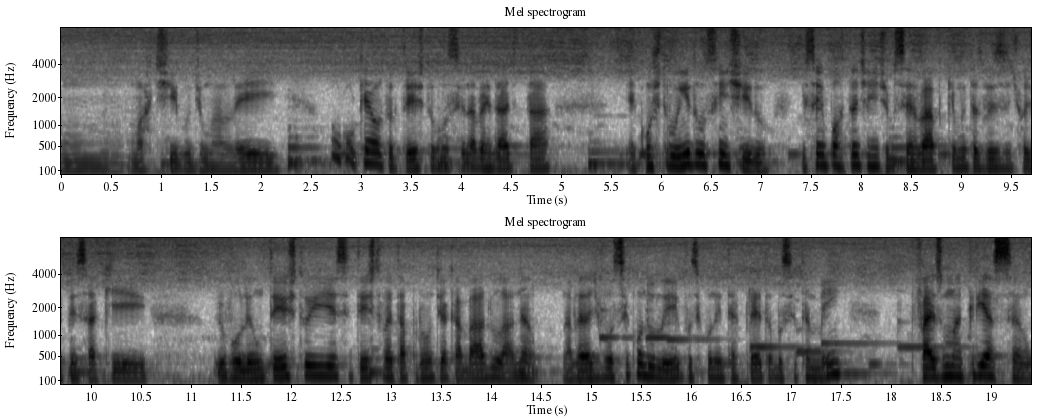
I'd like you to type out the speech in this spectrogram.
um, um, artigo de uma lei ou qualquer outro texto, você na verdade está é, construindo um sentido. Isso é importante a gente observar porque muitas vezes a gente pode pensar que eu vou ler um texto e esse texto vai estar pronto e acabado lá. Não, na verdade você quando lê, você quando interpreta, você também faz uma criação.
